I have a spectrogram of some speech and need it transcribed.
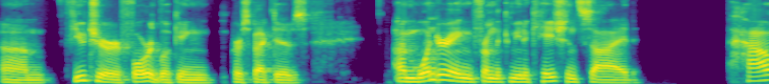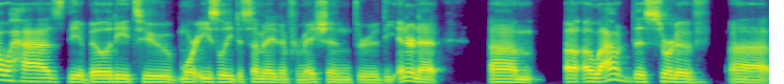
um, future forward-looking perspectives. I'm wondering from the communication side, how has the ability to more easily disseminate information through the internet um, uh, allowed this sort of uh,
